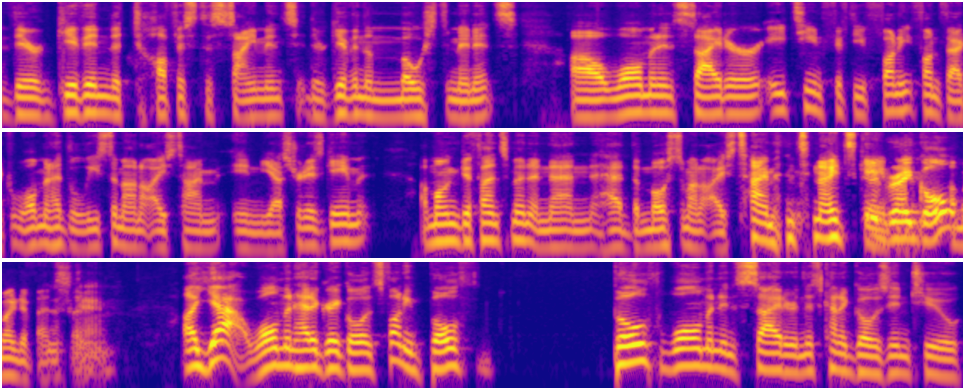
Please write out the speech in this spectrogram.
they're given the toughest assignments. They're given the most minutes. Uh, Walman and Seider, 1850. Funny fun fact: Walman had the least amount of ice time in yesterday's game among defensemen, and then had the most amount of ice time in tonight's game great goal among defensemen. game. Uh, yeah, Walman had a great goal. It's funny, both both Walman and Seider, and this kind of goes into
